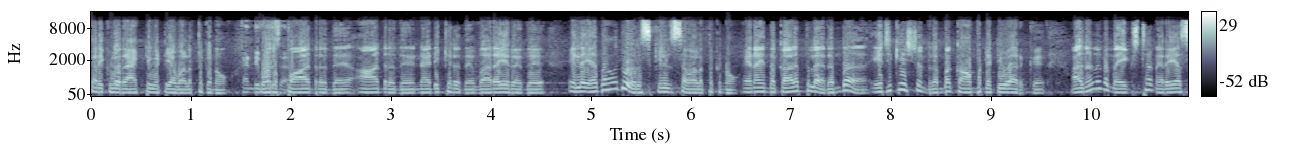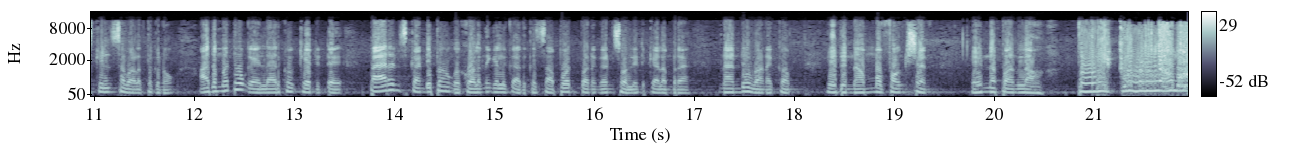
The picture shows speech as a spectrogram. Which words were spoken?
கரிக்குலர் ஆக்டிவிட்டியை வளர்த்துக்கணும். ஒரு. பாடுறது ஆடுறது நடிக்கிறது வரைகிறது இல்ல ஏதாவது ஒரு ஸ்கில்ஸை வளர்த்துக்கணும். ஏன்னா இந்த காலத்துல ரொம்ப எஜுகேஷன் ரொம்ப காம்படிட்டிவா இருக்கு. அதனால நம்ம எக்ஸ்ட்ரா நிறைய ஸ்கில்ஸை வளர்த்துக்கணும். அது மட்டும் உங்க எல்லாருக்கும் கேட்டுட்டு பேரண்ட்ஸ் கண்டிப்பா உங்க குழந்தைங்களுக்கு அதுக்கு சப்போர்ட் பண்ணுங்கன்னு சொல்லிட்டு கிளம்புறேன். நன்றி வணக்கம். இது நம்ம ஃபங்க்ஷன் என்ன பண்ணலாம்? விடலாமா?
